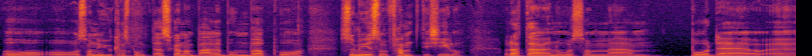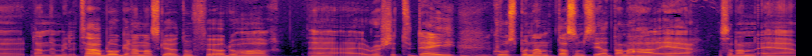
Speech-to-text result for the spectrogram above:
og, og, sånn i utgangspunktet, så kan han bære bomber på så mye som 50 kilo. Og dette er noe som eh, både uh, denne militærbloggeren har skrevet om før. Du har uh, Russia Today-korrespondenter mm. som sier at denne her er Altså, den er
